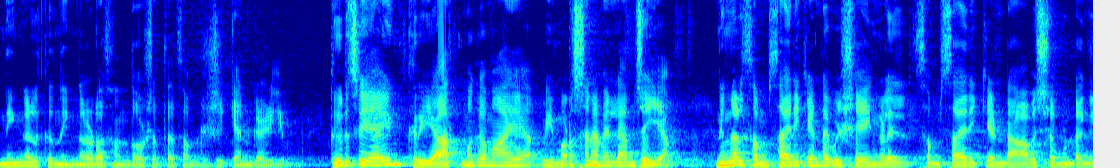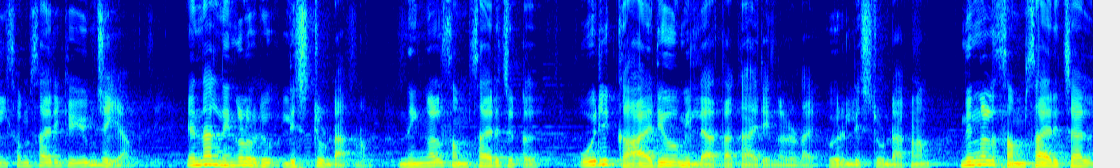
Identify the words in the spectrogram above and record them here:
നിങ്ങൾക്ക് നിങ്ങളുടെ സന്തോഷത്തെ സംരക്ഷിക്കാൻ കഴിയും. തീർച്ചയായും ക്രിയാത്മകമായ വിമർശനമെല്ലാം ചെയ്യാം. നിങ്ങൾ സംസാരിക്കേണ്ട വിഷയങ്ങളിൽ സംസാരിക്കേണ്ട ആവശ്യമുണ്ടെങ്കിൽ സംസാരിക്കുകയും ചെയ്യാം. എന്നാൽ നിങ്ങളൊരു ലിസ്റ്റ് ഉണ്ടാക്കണം. നിങ്ങൾ സംസാരിച്ചിട്ട് ഒരു കാര്യവുമില്ലാത്ത കാര്യങ്ങളുടെ ഒരു ലിസ്റ്റ് ഉണ്ടാക്കണം. നിങ്ങൾ സംസാരിച്ചാൽ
